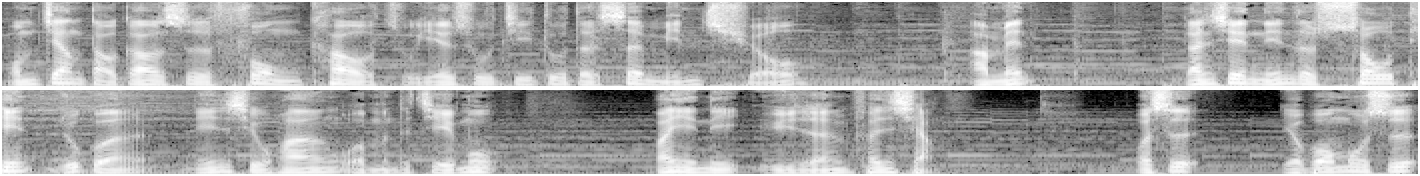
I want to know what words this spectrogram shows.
我们这样祷告是奉靠主耶稣基督的圣名求，阿门。感谢您的收听，如果您喜欢我们的节目。欢迎你与人分享，我是有波牧师，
